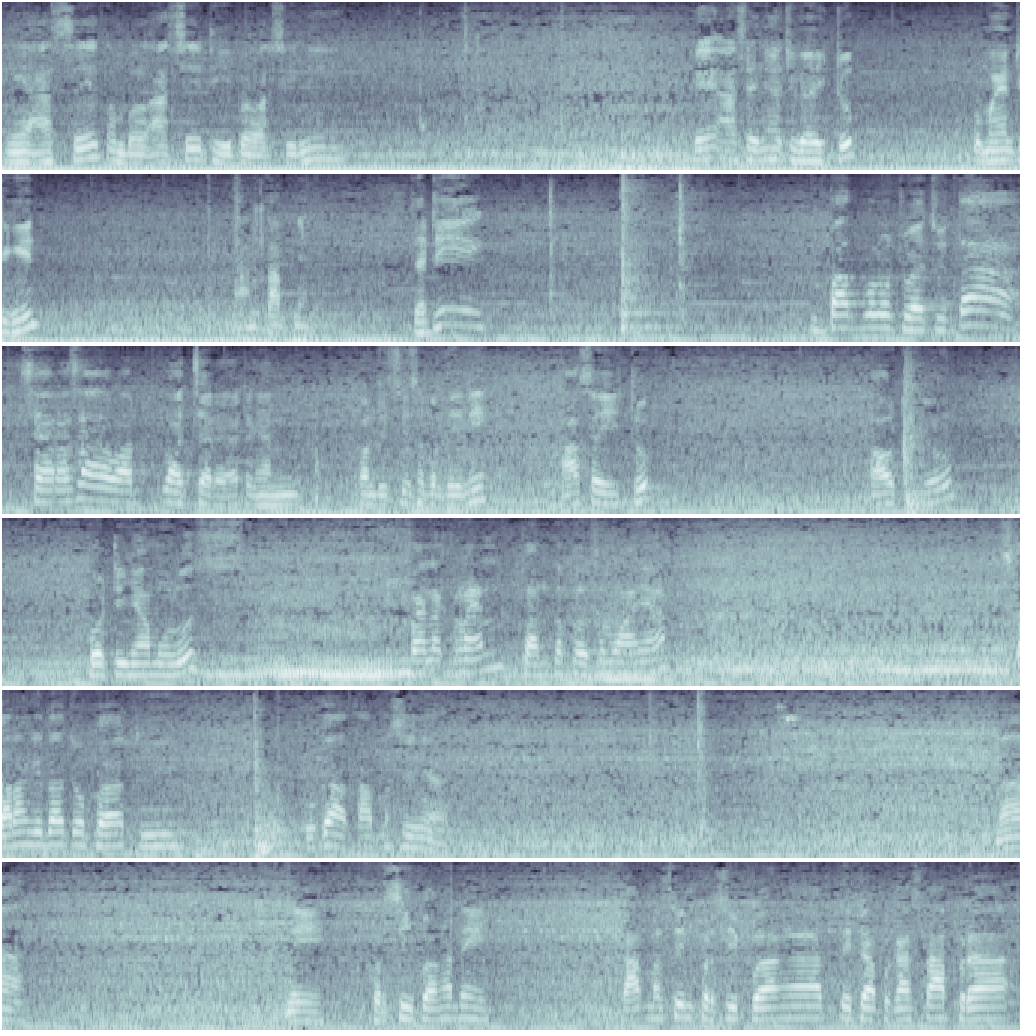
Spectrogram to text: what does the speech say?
ini AC tombol AC di bawah sini. Oke AC nya juga hidup. Lumayan dingin. Mantap nih jadi 42 juta saya rasa wajar ya dengan kondisi seperti ini. AC hidup. Audio. Bodinya mulus. Velg keren dan tebal semuanya. Sekarang kita coba di buka kap mesinnya. Nah. Nih bersih banget nih. Kap mesin bersih banget tidak bekas tabrak.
